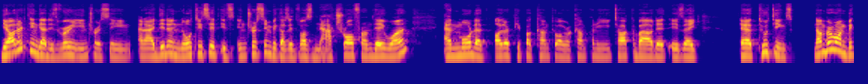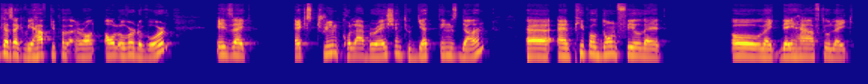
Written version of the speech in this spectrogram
The other thing that is very interesting, and I didn't notice it, it's interesting because it was natural from day one and more that other people come to our company talk about it is like uh, two things number one because like we have people around all over the world is like extreme collaboration to get things done uh, and people don't feel that oh like they have to like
